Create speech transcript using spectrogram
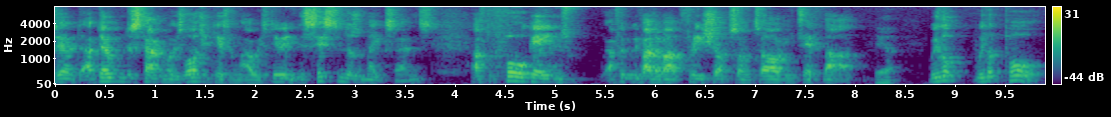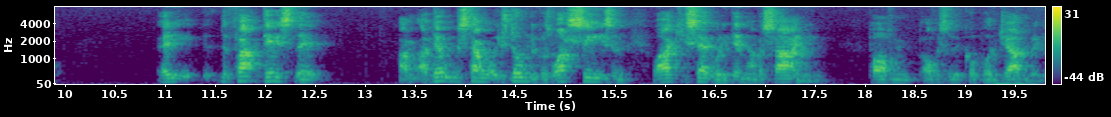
because I, I don't understand what his logic is and how he's doing it. The system doesn't make sense. After four games, I think we've had about three shots on target, if that. Yeah. We look we look poor. And it, the fact is that I'm, I don't understand what he's done because last season, like he said, when he didn't have a signing, apart from obviously the couple in January,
